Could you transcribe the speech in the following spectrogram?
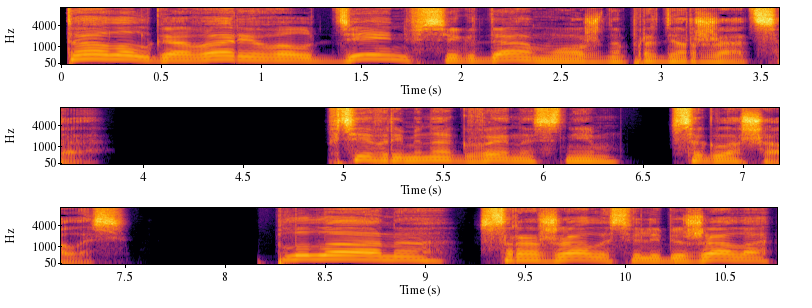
Талал говаривал, день всегда можно продержаться. В те времена Гвена с ним соглашалась. Плыла она, сражалась или бежала,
